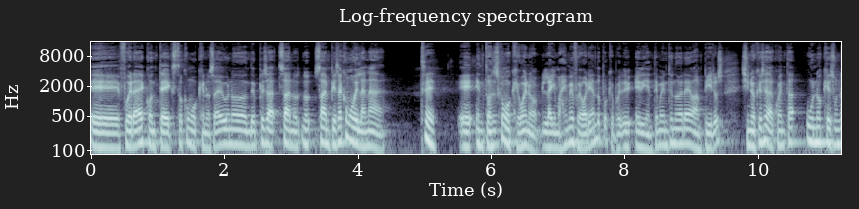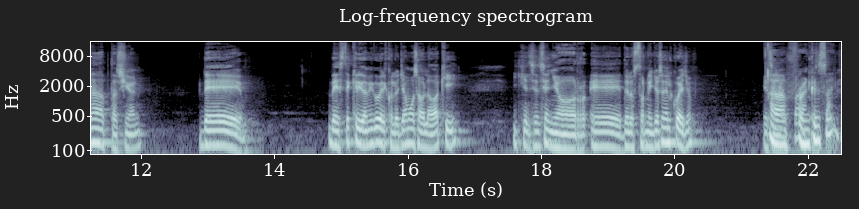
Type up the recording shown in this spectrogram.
eh, fuera de contexto, como que no sabe uno dónde empezar. O sea, no- no- o sea, empieza como de la nada. Sí. Eh, entonces como que bueno, la imagen me fue variando porque pues, evidentemente no era de vampiros, sino que se da cuenta uno que es una adaptación de, de este querido amigo del cual ya hemos hablado aquí y que es el señor eh, de los tornillos en el cuello. El Ah, Frankenstein.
